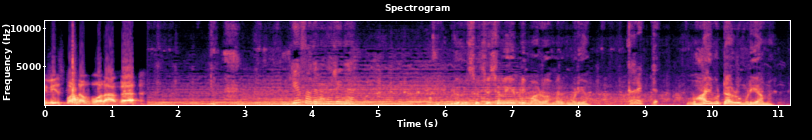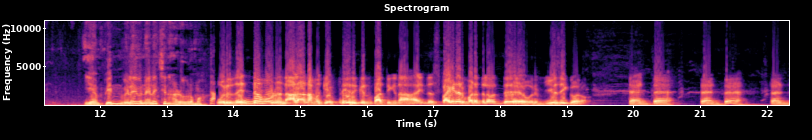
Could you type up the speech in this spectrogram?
ரிலீஸ் பண்ண போறாங்க. ஏன் ஃபாதர் அழறீங்க? இப்படி ஒரு சுச்சுவேஷன்ல எப்படிமா அழுவாம இருக்க முடியும்? கரெக்ட் வாய் விட்டு அழுவ முடியாம என் பின் விளைவு நினைச்சு நான் அழுகுறமா ஒரு ரெண்டு மூணு நாளா நமக்கு எப்படி இருக்குன்னு பாத்தீங்கன்னா இந்த ஸ்பைடர் படத்துல வந்து ஒரு மியூசிக் வரும். டன் ட, டன் ட, டன்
